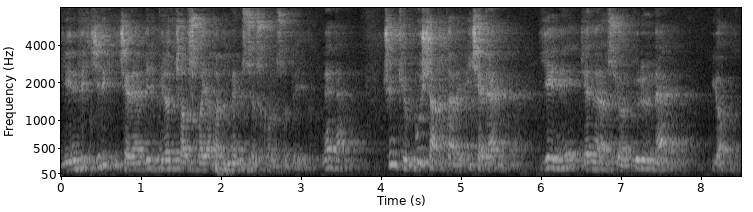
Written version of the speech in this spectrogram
yenilikçilik içeren bir pilot çalışma yapabilmemiz söz konusu değil. Neden? Çünkü bu şartları içeren yeni jenerasyon ürünler yok.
